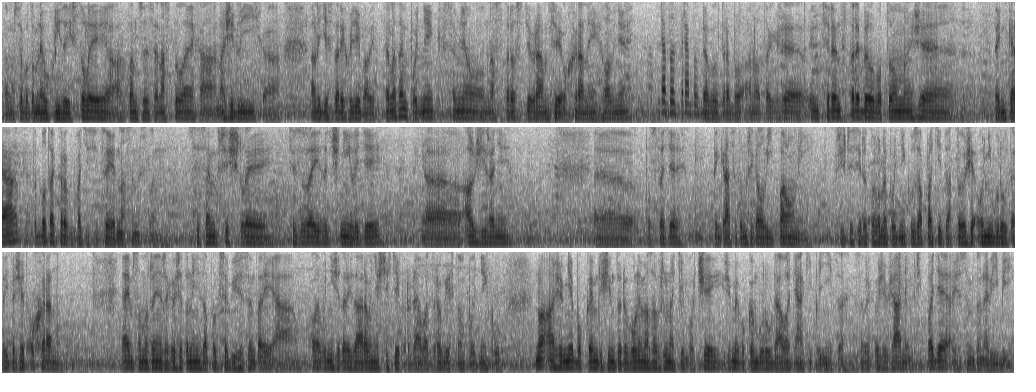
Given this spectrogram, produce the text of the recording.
tam se potom neuklízejí stoly a tancuje se na stolech a na židlích a, a lidi se tady chodí bavit. Tenhle ten podnik jsem měl na starosti v rámci ochrany hlavně. Double Trouble. Double Trouble, ano, takže incident tady byl o tom, že tenkrát, to byl tak rok 2001 si myslím, si sem přišli cizojazyční lidi, uh, Alžířani, v podstatě tenkrát se tomu říkalo výpalný. Přišli si do tohohle podniku zaplatit za to, že oni budou tady držet ochranu. Já jim samozřejmě řekl, že to není zapotřebí, že jsem tady já, ale oni, že tady zároveň ještě chtějí prodávat drogy v tom podniku. No a že mě bokem, když jim to dovolím a zavřu na tím oči, že mi bokem budou dávat nějaký peníze. Já jsem řekl, že v žádném případě a že se mi to nelíbí.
